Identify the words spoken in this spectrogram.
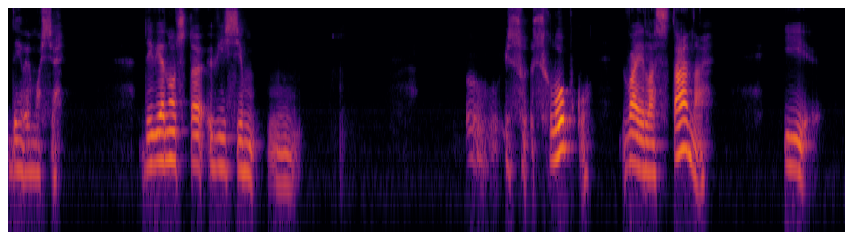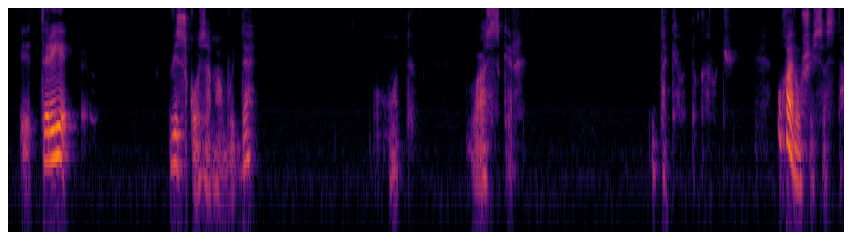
дивимося. 98 м, е, з, хлопку, два еластана і е, три віскоза, мабуть, да? От. Васкер. Ну, Таке от, коротше. Ну, хороший состав.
